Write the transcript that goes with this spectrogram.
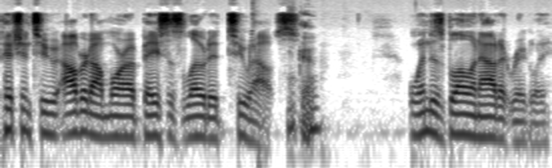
pitching to Albert Almora, bases loaded, two outs. Okay. Wind is blowing out at Wrigley.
